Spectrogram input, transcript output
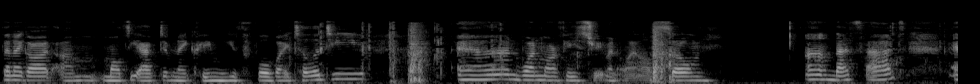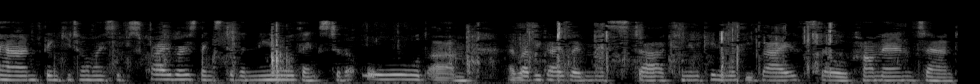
Then I got um, Multi-Active Night Cream Youthful Vitality and one more face treatment oil. So um, that's that. And thank you to all my subscribers. Thanks to the new, thanks to the old. Um, I love you guys. I've missed uh, communicating with you guys. So comment and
